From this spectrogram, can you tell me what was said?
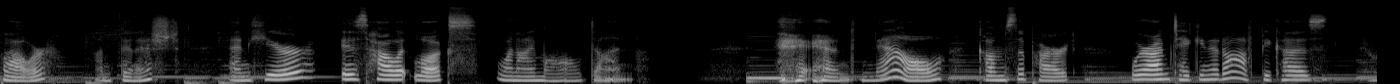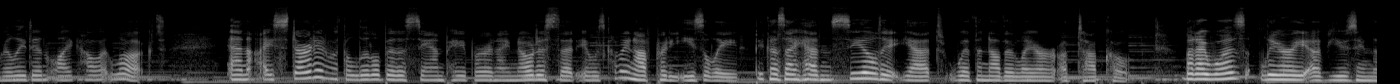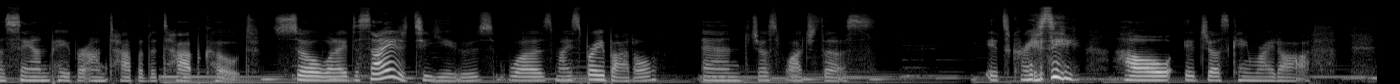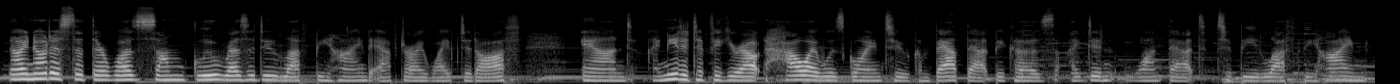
Flower. I'm finished. And here is how it looks when I'm all done. and now comes the part where I'm taking it off because I really didn't like how it looked. And I started with a little bit of sandpaper and I noticed that it was coming off pretty easily because I hadn't sealed it yet with another layer of top coat. But I was leery of using the sandpaper on top of the top coat. So what I decided to use was my spray bottle and just watch this. It's crazy how it just came right off. Now I noticed that there was some glue residue left behind after I wiped it off and I needed to figure out how I was going to combat that because I didn't want that to be left behind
